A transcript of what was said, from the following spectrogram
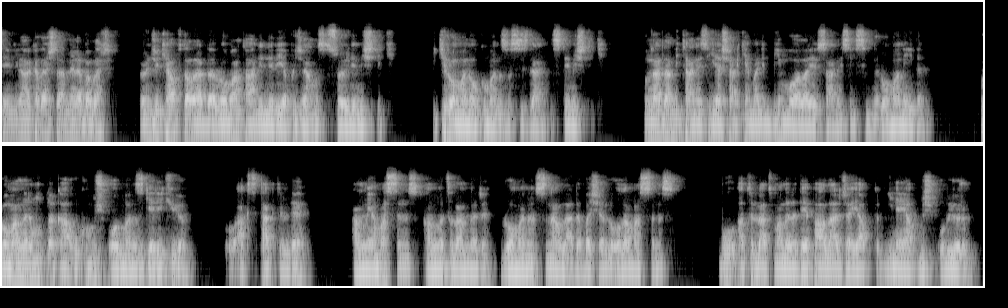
Sevgili arkadaşlar merhabalar. Önceki haftalarda roman tahlilleri yapacağımızı söylemiştik. İki romanı okumanızı sizden istemiştik. Bunlardan bir tanesi Yaşar Kemal'in Bin Boğalar Efsanesi isimli romanıydı. Romanları mutlaka okumuş olmanız gerekiyor. O aksi takdirde anlayamazsınız anlatılanları, romanı sınavlarda başarılı olamazsınız. Bu hatırlatmaları defalarca yaptım, yine yapmış oluyorum.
